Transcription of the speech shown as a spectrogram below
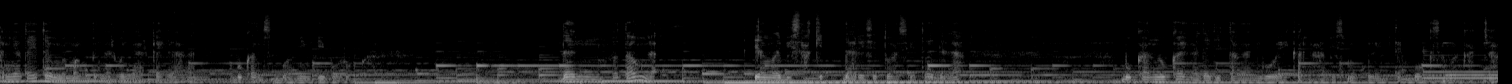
Ternyata itu memang benar-benar kehilangan bukan sebuah mimpi buruk dan lo tau nggak yang lebih sakit dari situasi itu adalah bukan luka yang ada di tangan gue karena habis mukulin tembok sama kaca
